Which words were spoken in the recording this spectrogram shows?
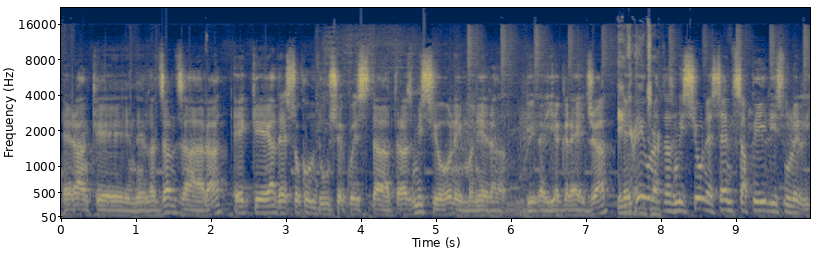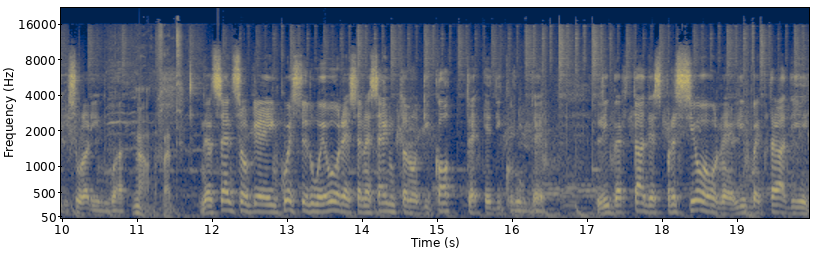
era anche nella Zanzara e che adesso conduce questa trasmissione in maniera direi egregia. egregia. Ed è una trasmissione senza peli sulle, sulla lingua. No, infatti. Nel senso che in queste due ore se ne sentono di cotte e di crude libertà d'espressione, libertà di,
